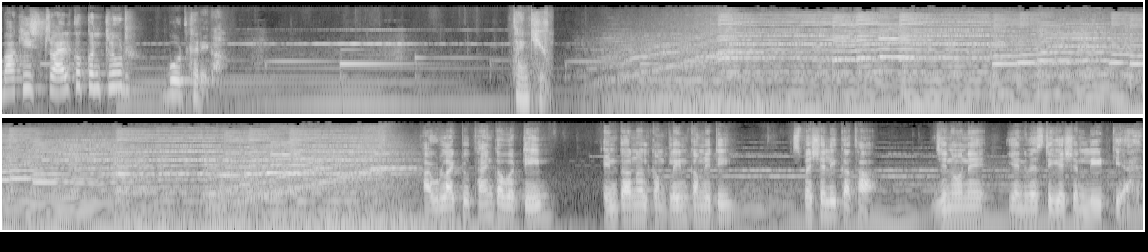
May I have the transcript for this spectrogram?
बाकी इस ट्रायल को कंक्लूड बोर्ड करेगा। Thank you I would like to thank our team, internal complaint committee, specially Katha जिन्होंने ये इन्वेस्टिगेशन लीड किया है।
